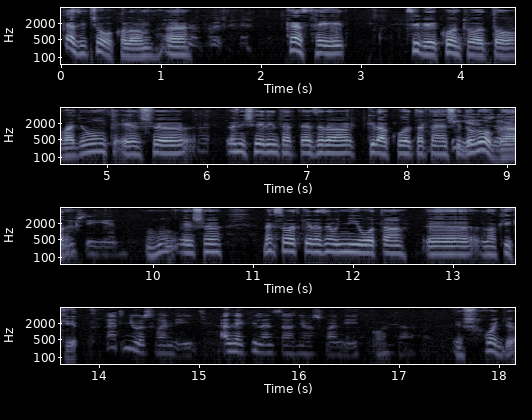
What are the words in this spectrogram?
Kezi csókolom. Ö, Keszthelyi civil kontrolltól vagyunk, és ön is érintett ezzel a kilakoltatási igen, dologgal? Sajnos, igen. Uh-huh. És meg szabad kérdezni, hogy mióta uh, lakik itt? Hát 84. 1984 voltam. És hogy,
